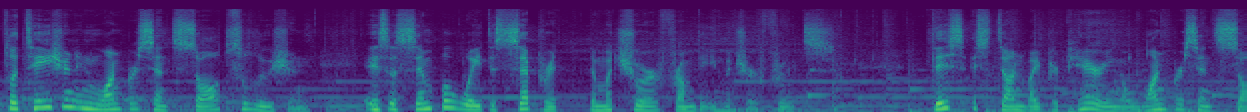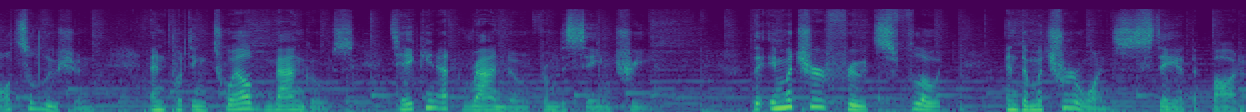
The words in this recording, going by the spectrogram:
Flotation in 1% salt solution is a simple way to separate the mature from the immature fruits. This is done by preparing a 1% salt solution and putting 12 mangoes taken at random from the same tree. The immature fruits float and the mature ones stay at the bottom.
